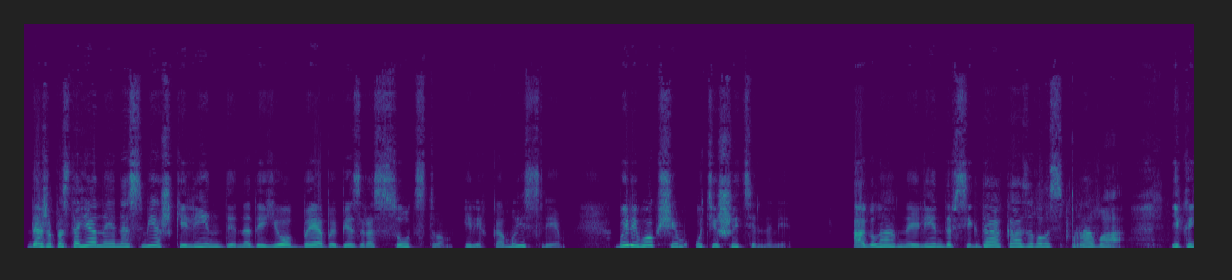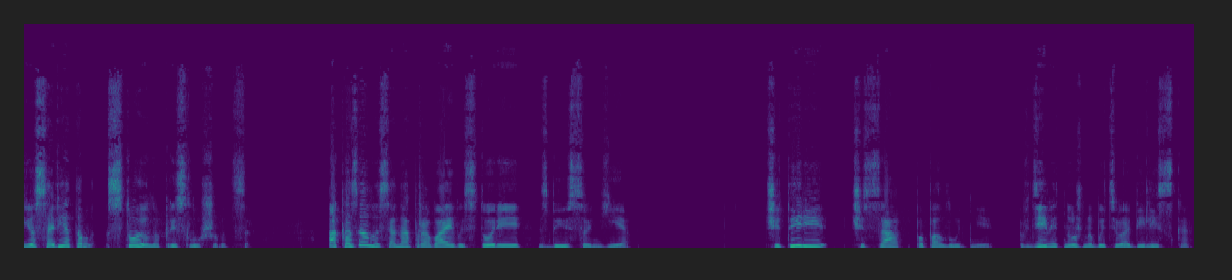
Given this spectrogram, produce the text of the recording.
Даже постоянные насмешки Линды над ее Бебе безрассудством и легкомыслием были, в общем, утешительными. А главное, Линда всегда оказывалась права, и к ее советам стоило прислушиваться. Оказалось, она права и в истории с Бюйсонье. Четыре часа пополудни. В девять нужно быть у обелиска.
